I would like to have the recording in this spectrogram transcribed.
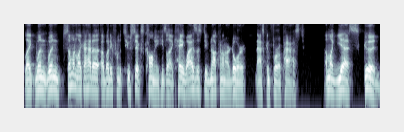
Like when when someone like I had a, a buddy from the two six call me, he's like, "Hey, why is this dude knocking on our door asking for a PAST?" I'm like, "Yes, good.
